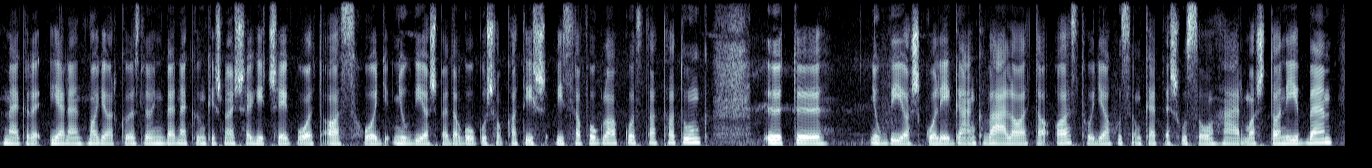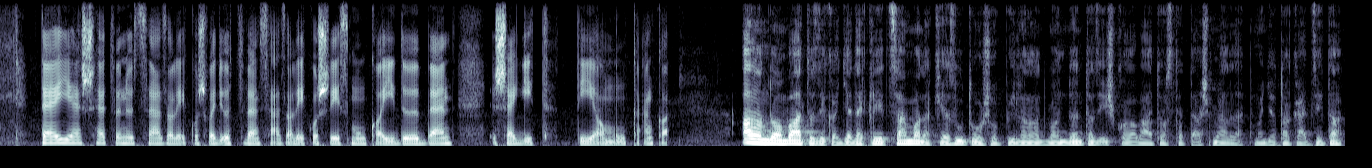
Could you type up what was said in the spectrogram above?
megjelent magyar közlönyben nekünk is nagy segítség volt az, hogy nyugdíjas pedagógusokat is visszafoglalkoztathatunk. Öt nyugdíjas kollégánk vállalta azt, hogy a 22-es, 23-as tanévben teljes 75%-os vagy 50%-os részmunkaidőben segíti a munkánkat. Állandóan változik a gyereklétszám, van, aki az utolsó pillanatban dönt az iskolaváltoztatás mellett, mondja Takács Zita,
